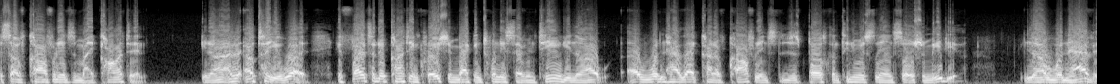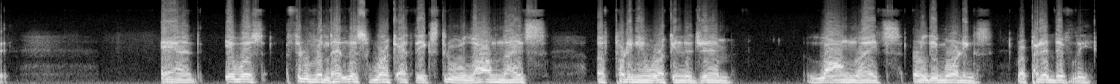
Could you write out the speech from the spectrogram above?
self confidence in my content. You know, I, I'll tell you what. If I started content creation back in 2017, you know, I I wouldn't have that kind of confidence to just post continuously on social media. You know, I wouldn't have it. And it was through relentless work ethics, through long nights of putting in work in the gym, long nights, early mornings, repetitively.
